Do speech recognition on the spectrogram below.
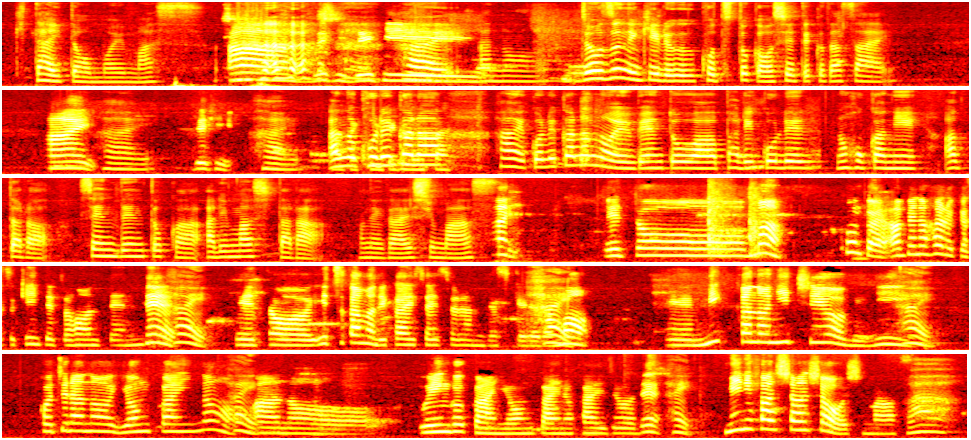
着たいと思います。ああ、ぜひぜひ。はい、あの上手に着るコツとか教えてください。はい、はい。ぜひ。はい。あのこれからいはいこれからのイベントはパリコレの他にあったら宣伝とかありましたらお願いします。はい。えっ、とまあ、今回、安倍のハルカス近鉄本店で、はいえっ、と、5日まで開催するんですけれども、はえー3日の日曜日に、はいこちらの4階の、はいあのー、ウィング館4階の会場で、はい。ミニファッションショーをします。わ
